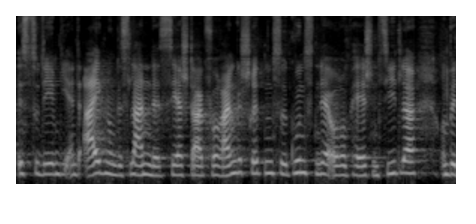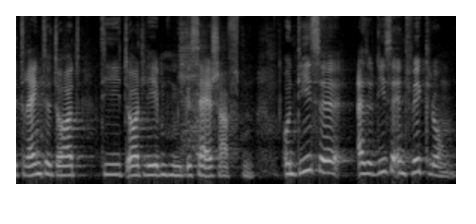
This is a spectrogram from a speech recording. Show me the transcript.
ist zudem die Enteignung des Landes sehr stark vorangeschritten zugunsten der europäischen Siedler und bedrängte dort die dort lebenden Gesellschaften. Und diese, also diese Entwicklung,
